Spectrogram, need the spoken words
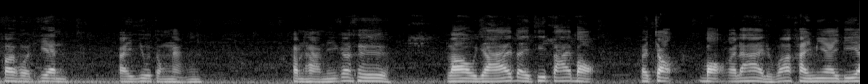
พลอยหัวเทียนไปอยู่ตรงไหนคำถามนี้ก็คือ เราย้ายไปที่ใต้เบาะไปเจาะเบาะก็ได้ หรือว่าใครมีไอเดีย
